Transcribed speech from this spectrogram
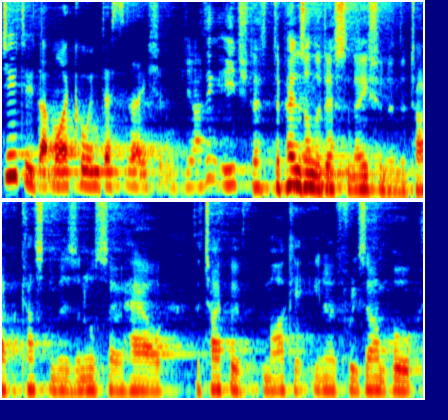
Do you do that, Michael, in destination? Yeah, I think each des- depends on the destination and the type of customers, and also how the type of market. You know, for example,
